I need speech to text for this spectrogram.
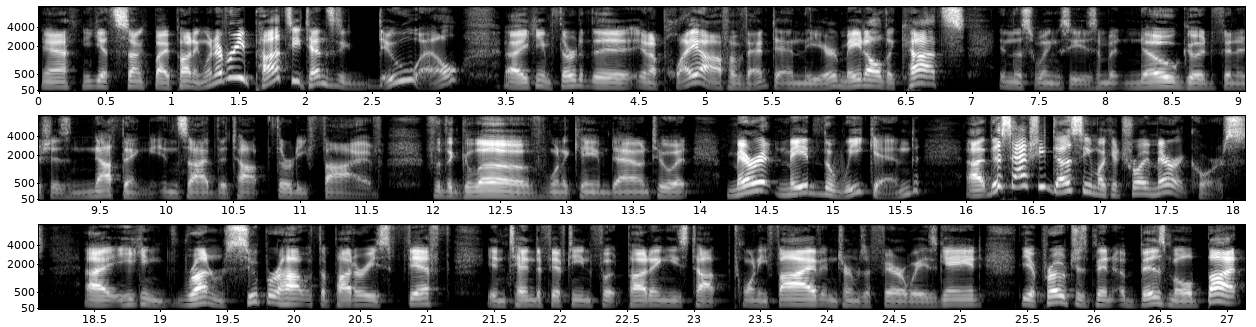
Yeah, he gets sunk by putting. Whenever he puts, he tends to do well. Uh, he came third at the in a playoff event to end the year, made all the cuts in the swing season, but no good finishes, nothing inside the top 35 for the glove when it came down to it. Merritt made the weekend. Uh, this actually does seem like a Troy Merritt course. Uh, he can run super hot with the putter. He's fifth in 10 to 15 foot putting. He's top 25 in terms of fairways gained. The approach has been abysmal, but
